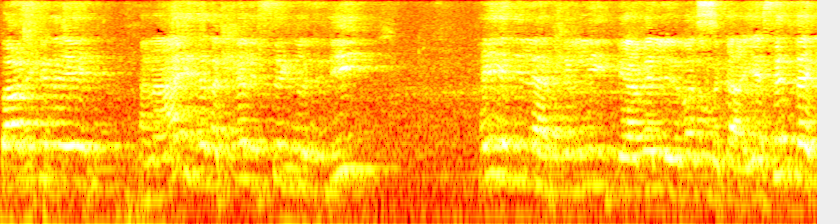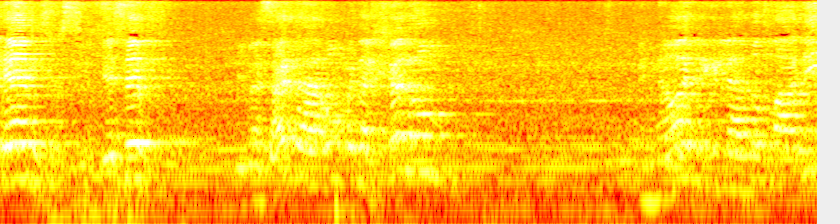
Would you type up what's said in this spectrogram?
بعد كده إيه؟ أنا عايز ادخل ال signals دي هي دي اللي هتخليك تعمل لي الرقم بتاعي. يا 6 يا كام؟ يا صفر. يبقى ساعتها هقوم مدخلهم النواتج اللي هتطلع دي.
